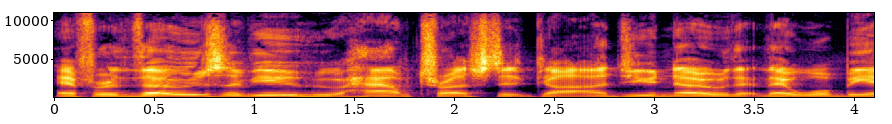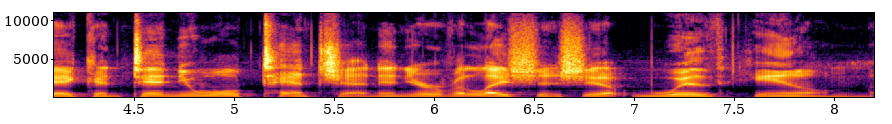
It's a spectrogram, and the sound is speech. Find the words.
And for those of you who have trusted God, you know that there will be a continual tension in your relationship with Him.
